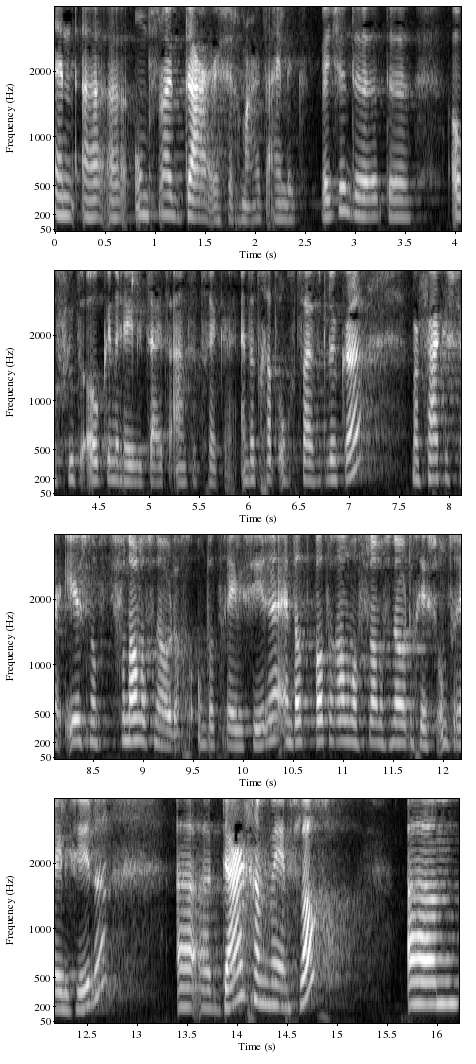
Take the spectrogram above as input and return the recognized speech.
En uh, uh, om vanuit daar, zeg maar, uiteindelijk, weet je, de, de overvloed ook in de realiteit aan te trekken. En dat gaat ongetwijfeld lukken. Maar vaak is er eerst nog van alles nodig om dat te realiseren. En dat wat er allemaal van alles nodig is om te realiseren, uh, daar gaan we mee aan de slag. Um,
